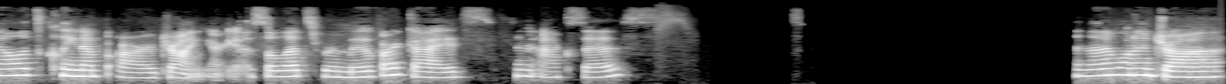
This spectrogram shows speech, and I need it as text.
Now let's clean up our drawing area. So let's remove our guides and axes. And then I want to draw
